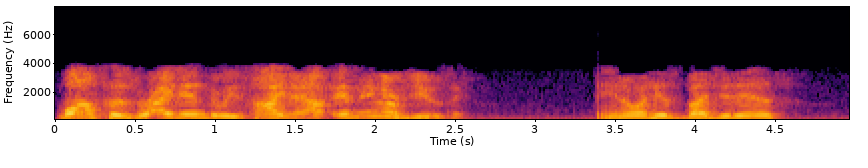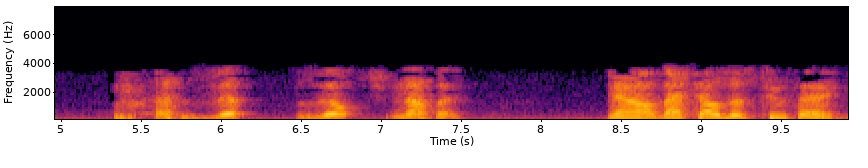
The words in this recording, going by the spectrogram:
waltzes right into his hideout and interviews him. And you know what his budget is? Zip, zilch, nothing. Now, that tells us two things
